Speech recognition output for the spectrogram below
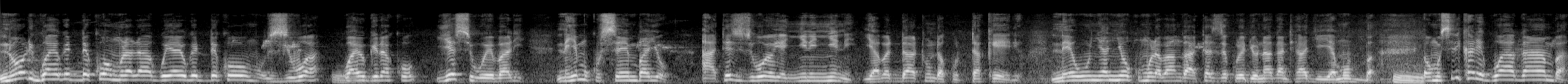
N'oli gwayogeddeko omulala gwe yayogeddeko muziwa gwayogerako yesi weebali naye mu kusembayo ate ziwa oyo yennyini nnyini yabadde atunda ku ttaka eryo. Neewuunya nnyo okumulaba nga atazze ku ledio naga nti haji yamubba. Omusirikale gwagamba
